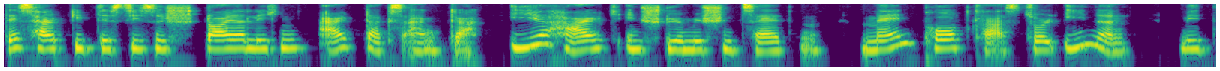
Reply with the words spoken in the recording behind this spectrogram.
Deshalb gibt es diesen steuerlichen Alltagsanker. Ihr Halt in stürmischen Zeiten. Mein Podcast soll Ihnen mit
